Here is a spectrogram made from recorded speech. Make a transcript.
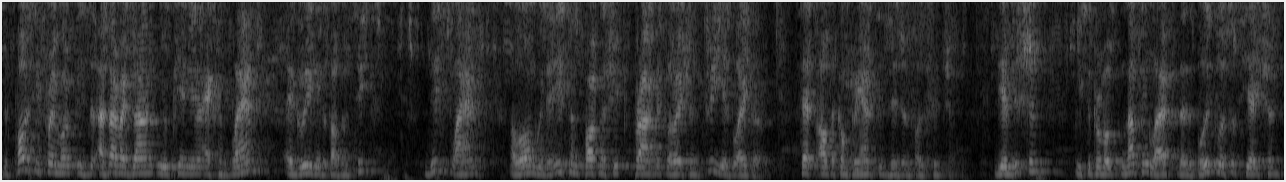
The policy framework is the Azerbaijan European Union Action Plan, agreed in 2006. This plan, along with the Eastern Partnership Prague Declaration three years later, sets out a comprehensive vision for the future. The ambition is to promote nothing less than the political association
